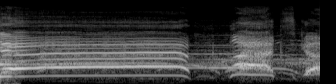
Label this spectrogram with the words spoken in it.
Yeah! Let's go!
